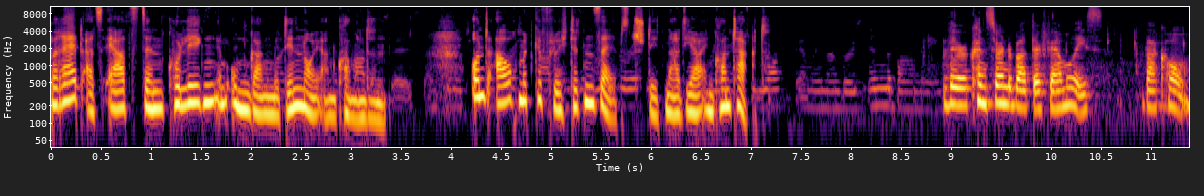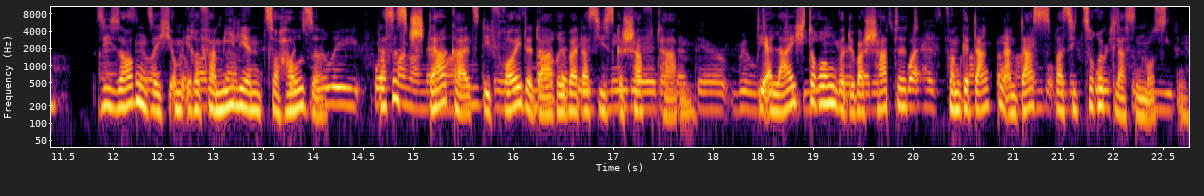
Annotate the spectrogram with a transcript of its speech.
berät als Ärztin Kollegen im Umgang mit den Neuankommenden. Und auch mit Geflüchteten selbst steht Nadia in Kontakt. Sie sorgen sich um ihre Familien zu Hause. Das ist stärker als die Freude darüber, dass sie es geschafft haben. Die Erleichterung wird überschattet vom Gedanken an das, was sie zurücklassen mussten.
